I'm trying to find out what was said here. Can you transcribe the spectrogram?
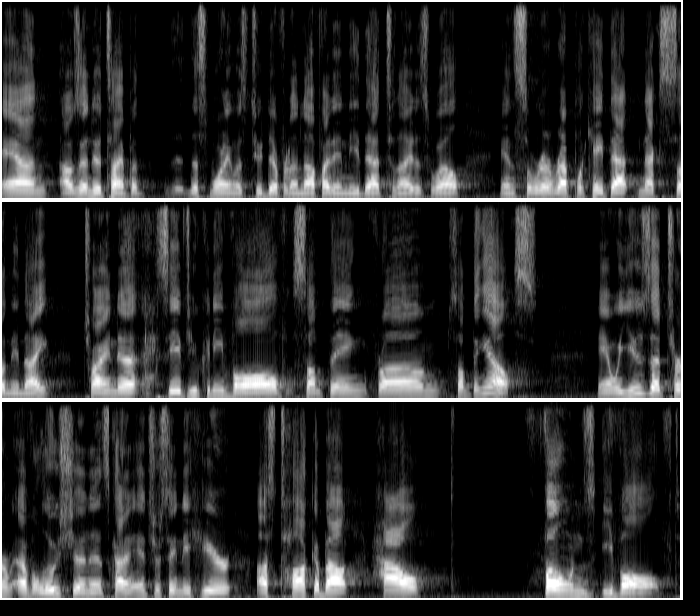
And I was going to do a time, but this morning was too different enough. I didn't need that tonight as well. And so we're going to replicate that next Sunday night, trying to see if you can evolve something from something else. And we use that term evolution, and it's kind of interesting to hear us talk about how phones evolved.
